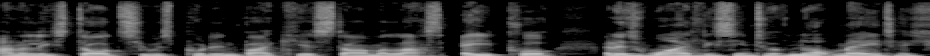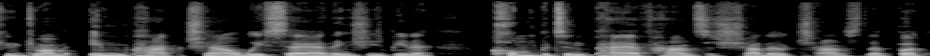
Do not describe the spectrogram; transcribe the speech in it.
Anneliese Dodds, who was put in by Keir Starmer last April and is widely seen to have not made a huge amount of impact, shall we say. I think she's been a competent pair of hands as Shadow Chancellor, but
